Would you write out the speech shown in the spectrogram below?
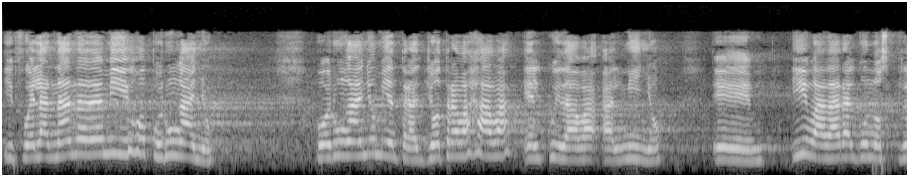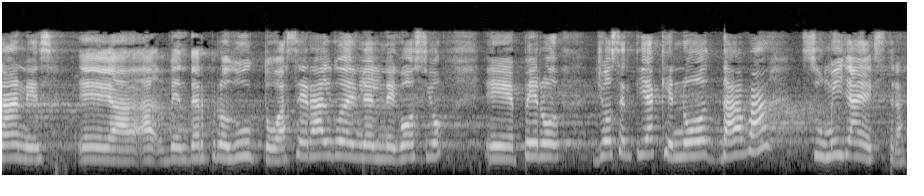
y fue la nana de mi hijo por un año. Por un año mientras yo trabajaba, él cuidaba al niño. Eh, iba a dar algunos planes, eh, a, vender producto, a hacer algo en el negocio, pero yo sentía que no daba su milla extra,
